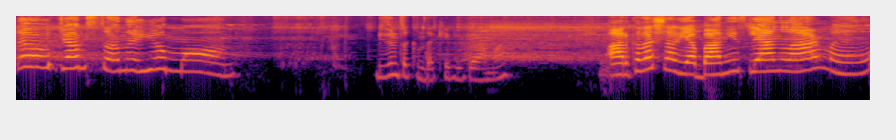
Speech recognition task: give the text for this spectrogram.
Döveceğim sana Yaman. Bizim takımdaki Bibi ama. Arkadaşlar yabani izleyen var mı?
